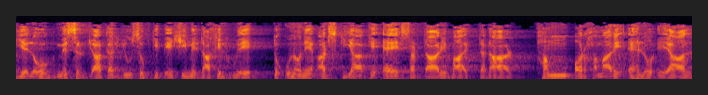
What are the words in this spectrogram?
یہ لوگ مصر جا کر یوسف کی پیشی میں داخل ہوئے تو انہوں نے عرض کیا کہ اے سردار با اقتدار، ہم اور ہمارے اہل و ایال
